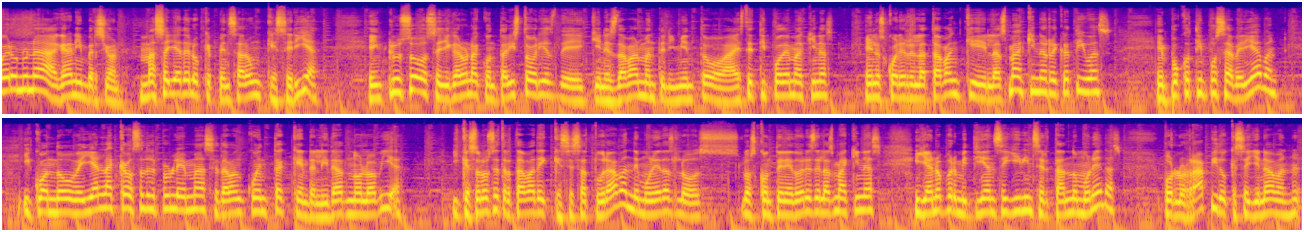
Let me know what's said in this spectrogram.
fueron una gran inversión, más allá de lo que pensaron que sería. E incluso se llegaron a contar historias de quienes daban mantenimiento a este tipo de máquinas, en los cuales relataban que las máquinas recreativas en poco tiempo se averiaban, y cuando veían la causa del problema se daban cuenta que en realidad no lo había y que solo se trataba de que se saturaban de monedas los, los contenedores de las máquinas y ya no permitían seguir insertando monedas, por lo rápido que se llenaban,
